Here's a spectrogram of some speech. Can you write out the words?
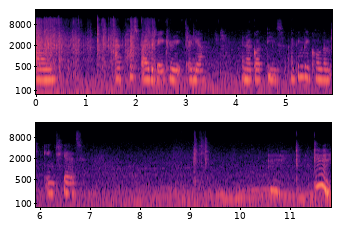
um, I passed by the bakery earlier and I got these. I think they call them eclairs. Mmm, mm,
